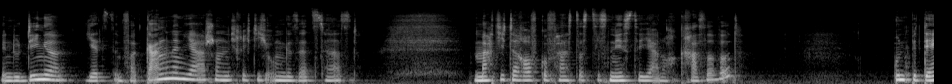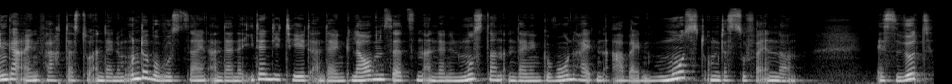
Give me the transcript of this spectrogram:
wenn du Dinge jetzt im vergangenen Jahr schon nicht richtig umgesetzt hast, mach dich darauf gefasst, dass das nächste Jahr noch krasser wird. Und bedenke einfach, dass du an deinem Unterbewusstsein, an deiner Identität, an deinen Glaubenssätzen, an deinen Mustern, an deinen Gewohnheiten arbeiten musst, um das zu verändern. Es wird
